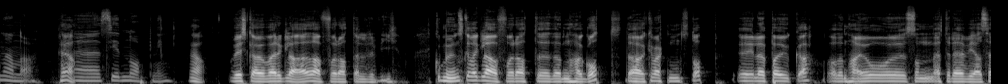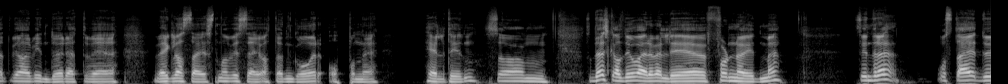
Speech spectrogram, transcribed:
000 ennå, Ja. eh, siden åpning. Ja, Vi skal jo være glade da for at Eller vi. Kommunen skal være glade for at eh, den har gått. Det har ikke vært noen stopp i løpet av uka. Og den har jo, sånn etter det vi har sett, vi har vinduer rett ved, ved glassheisen, og vi ser jo at den går opp og ned hele tiden. Så, mm, så det skal de jo være veldig fornøyd med. Sindre, hos deg, du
